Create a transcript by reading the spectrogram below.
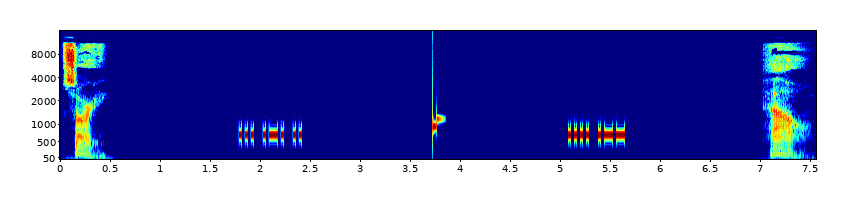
Sorry. How?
